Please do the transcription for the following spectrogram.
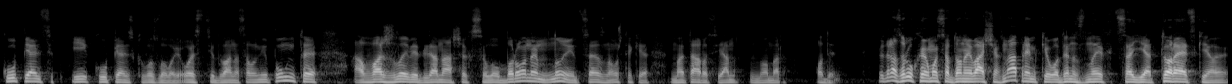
Куп'янськ і Куп'янсько-вузловий. Ось ці два населені пункти, важливі для наших сил оборони. Ну і це знову ж таки мета росіян номер один. Відразу рухаємося до найважчих напрямків. Один з них це є турецький е,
